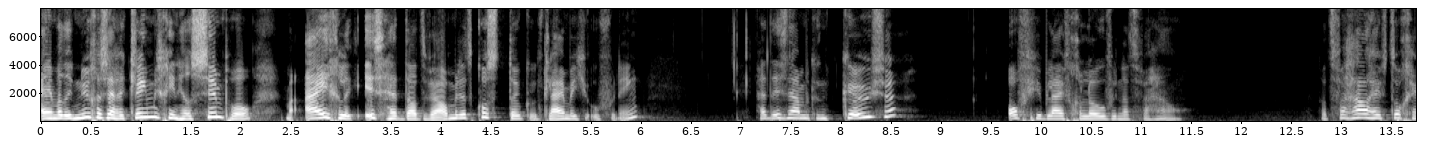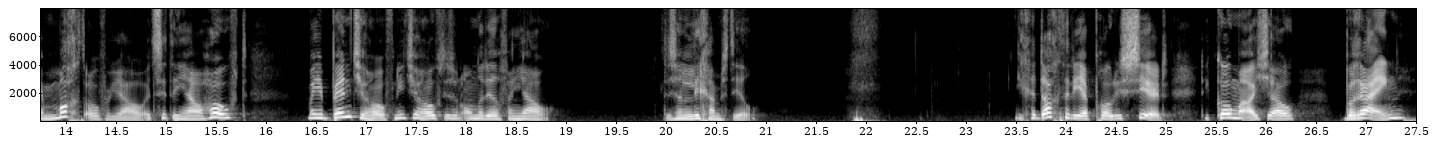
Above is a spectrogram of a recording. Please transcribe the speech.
En wat ik nu ga zeggen klinkt misschien heel simpel, maar eigenlijk is het dat wel. Maar dat kost ook een klein beetje oefening. Het is namelijk een keuze of je blijft geloven in dat verhaal. Dat verhaal heeft toch geen macht over jou. Het zit in jouw hoofd, maar je bent je hoofd. Niet je hoofd is een onderdeel van jou. Het is een lichaamsdeel. Die gedachten die je produceert, die komen uit jouw brein.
